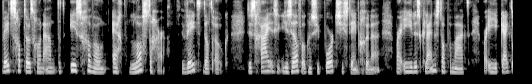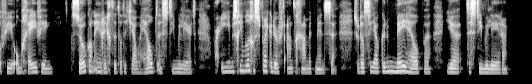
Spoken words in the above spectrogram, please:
wetenschap toont gewoon aan, dat is gewoon echt lastiger. Weet dat ook. Dus ga je jezelf ook een supportsysteem gunnen, waarin je dus kleine stappen maakt, waarin je kijkt of je je omgeving zo kan inrichten dat het jou helpt en stimuleert, waarin je misschien wel de gesprekken durft aan te gaan met mensen, zodat ze jou kunnen meehelpen je te stimuleren,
